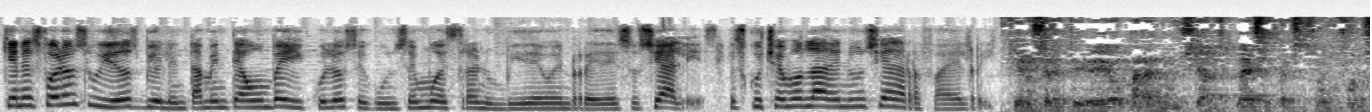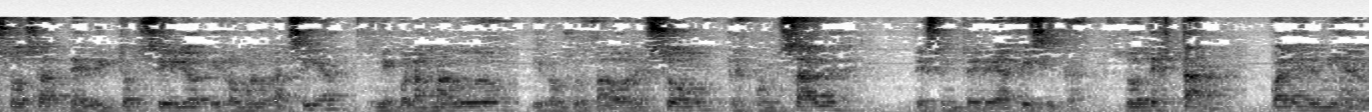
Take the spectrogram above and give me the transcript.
quienes fueron subidos violentamente a un vehículo, según se muestra en un video en redes sociales. Escuchemos la denuncia de Rafael Rico. Quiero hacer este video para denunciar la desaparición forzosa de Víctor Silio y Rómulo García. Nicolás Maduro y los usurpadores son responsables de su integridad física. ¿Dónde están? ¿Cuál es el miedo?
